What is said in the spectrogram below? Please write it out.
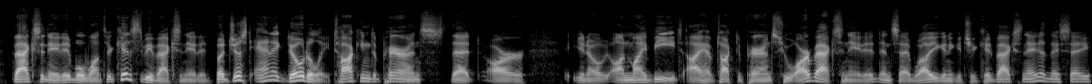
vaccinated will want their kids to be vaccinated. But just anecdotally, talking to parents that are you know, on my beat, I have talked to parents who are vaccinated and said, "Well, you're going to get your kid vaccinated," and they say,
